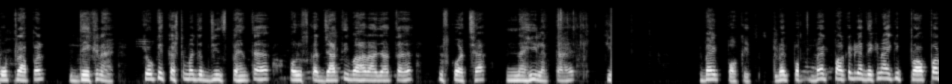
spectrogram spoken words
वो प्रॉपर देखना है। क्योंकि कस्टमर जब जीन्स पहनता है और उसका जाति बाहर आ जाता है तो उसको अच्छा नहीं लगता है कि back pocket back back pocket का देखना है कि प्रॉपर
